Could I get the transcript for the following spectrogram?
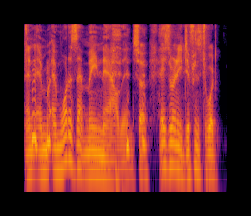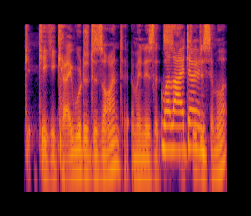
And, and and what does that mean now then? So is there any difference to what kikki.K would have designed? I mean, is it Well, I don't- dissimilar?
